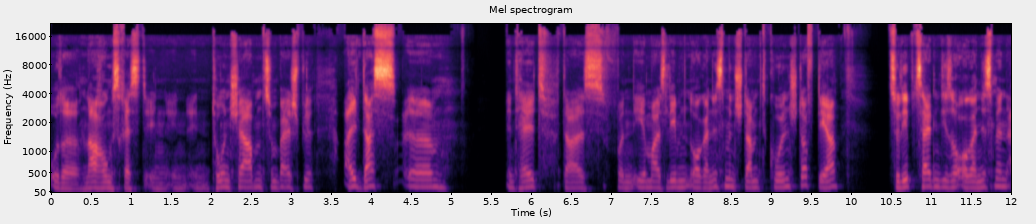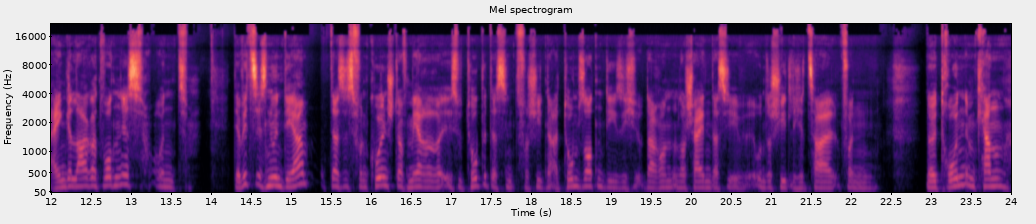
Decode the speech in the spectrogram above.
oder Nahrungsreste in, in, in Tonscherben zum Beispiel. All das äh, enthält, da es von ehemals lebenden Organismen stammt, Kohlenstoff, der zu Lebzeiten dieser Organismen eingelagert worden ist. Und der Witz ist nun der, dass es von Kohlenstoff mehrere Isotope, das sind verschiedene Atomsorten, die sich daran unterscheiden, dass sie unterschiedliche Zahl von Neutronen im Kern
